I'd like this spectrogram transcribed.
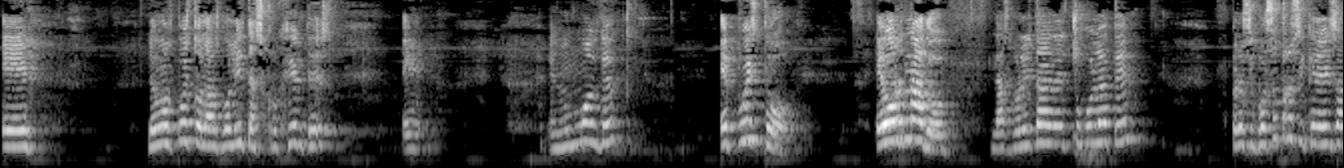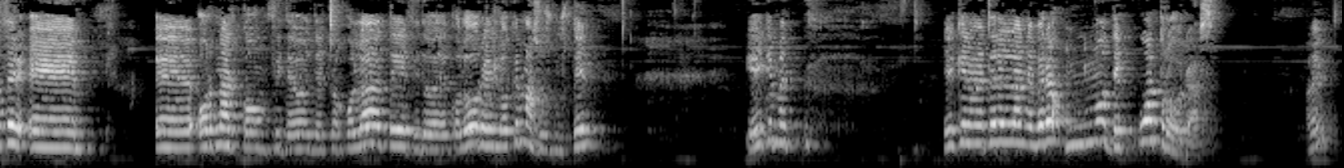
Eh, le hemos puesto las bolitas crujientes eh, en un molde. He puesto. He hornado las bolitas de chocolate. Pero si vosotros si queréis hacer. Eh, hornar con fideos de chocolate, fideos de colores, lo que más os guste. Y hay que, hay que meter en la nevera un mínimo de 4 horas. ¿Vale?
